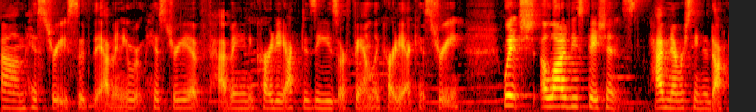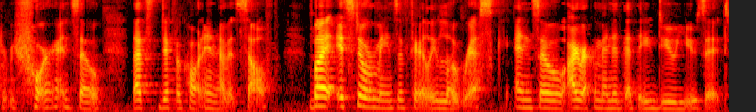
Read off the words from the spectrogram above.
um, history so do they have any history of having any cardiac disease or family cardiac history which a lot of these patients have never seen a doctor before, and so that's difficult in and of itself. But it still remains a fairly low risk, and so I recommended that they do use it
